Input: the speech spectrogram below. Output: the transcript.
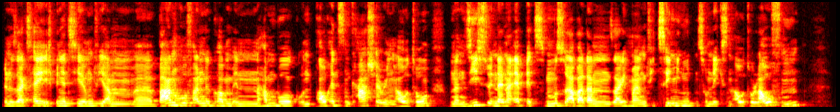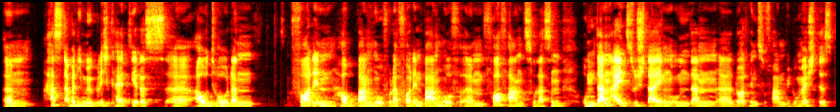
wenn du sagst, hey, ich bin jetzt hier irgendwie am äh, Bahnhof angekommen in Hamburg und brauche jetzt ein Carsharing-Auto und dann siehst du in deiner App, jetzt musst du aber dann, sage ich mal, irgendwie zehn Minuten zum nächsten Auto laufen, ähm, hast aber die Möglichkeit, dir das äh, Auto dann vor den Hauptbahnhof oder vor den Bahnhof ähm, vorfahren zu lassen, um dann einzusteigen, um dann äh, dorthin zu fahren, wie du möchtest.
